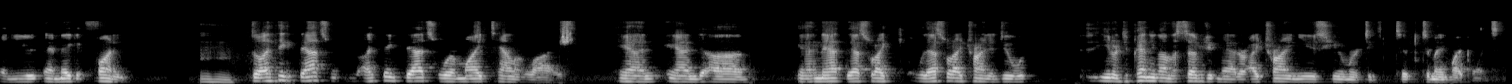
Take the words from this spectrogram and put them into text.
and you and make it funny. Mm-hmm. So I think that's I think that's where my talent lies, and and uh, and that that's what I that's what I try to do. You know, depending on the subject matter, I try and use humor to to, to make my points.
